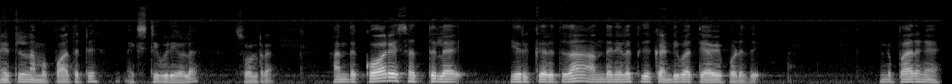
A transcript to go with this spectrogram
நெட்டில் நம்ம பார்த்துட்டு நெக்ஸ்ட் வீடியோவில் சொல்கிறேன் அந்த கோரை சத்தில் இருக்கிறது தான் அந்த நிலத்துக்கு கண்டிப்பாக தேவைப்படுது. இங்கே பாருங்கள்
